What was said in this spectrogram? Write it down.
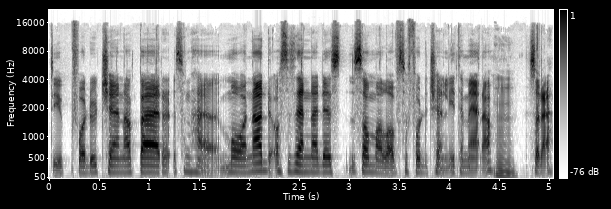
typ får du tjäna per sån här månad och så sen när det är sommarlov så får du tjäna lite mera. Mm. Sådär.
